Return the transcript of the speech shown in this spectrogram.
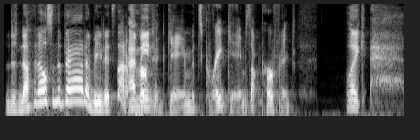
There's nothing else in the bad. I mean, it's not a I mean- perfect game. It's a great game. It's not perfect. Like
